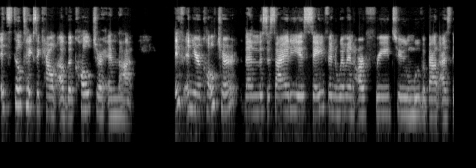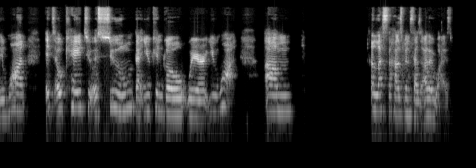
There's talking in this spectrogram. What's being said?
it still takes account of the culture in that if in your culture, then the society is safe and women are free to move about as they want, it's okay to assume that you can go where you want. Um, unless the husband says otherwise.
